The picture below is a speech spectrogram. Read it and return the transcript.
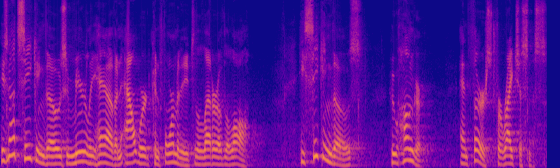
He's not seeking those who merely have an outward conformity to the letter of the law. He's seeking those who hunger and thirst for righteousness.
